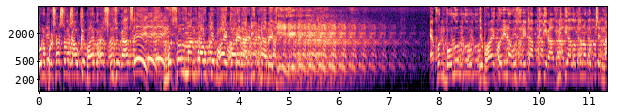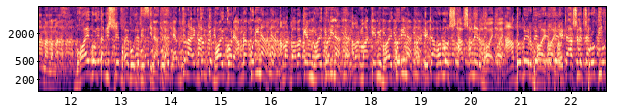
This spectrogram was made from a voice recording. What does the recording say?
কোন প্রশাসন কাউকে ভয় করার সুযোগ আছে? মুসলমান কাউকে ভয় করে না, ঠিক না বেঠি এখন বলুন যে ভয় করি না, হুজুর, এটা আপনি কি রাজনীতি আলোচনা করছেন? না না না না। ভয় বলতে আমি সে ভয় বলতেছি না। একজন আরেকজনকে ভয় করে, আমরা করি না। আমার বাবাকে আমি ভয় করি না, আমার মাকে আমি ভয় করি না। এটা হলো শাসনের ভয়, আদবের ভয়। এটা আসলে প্রকৃত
